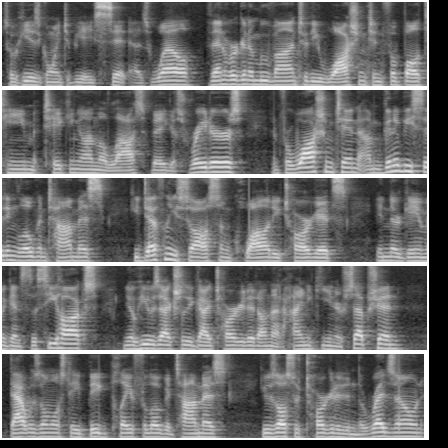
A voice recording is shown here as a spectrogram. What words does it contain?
so he is going to be a sit as well. Then we're going to move on to the Washington football team taking on the Las Vegas Raiders. And for Washington, I'm going to be sitting Logan Thomas. He definitely saw some quality targets in their game against the Seahawks. You know, he was actually the guy targeted on that Heinicke interception. That was almost a big play for Logan Thomas. He was also targeted in the red zone,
